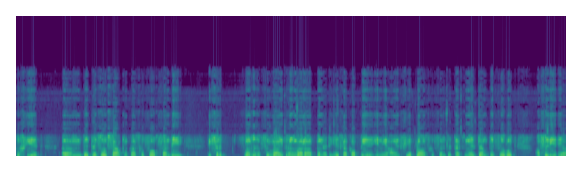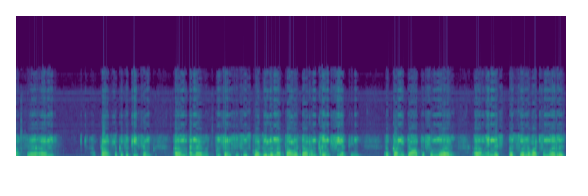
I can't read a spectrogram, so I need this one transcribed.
gegee het. Ehm um, dit is hoofsaaklik as gevolg van die die ver, ver, verwydering wat daar binne die SHKP en die ANC plaasgevind het. As mens dink byvoorbeeld aan verlede jaar se ehm um, plaaslike verkiesing ehm um, in 'n provinsie soos KwaZulu-Natal is daar omtrent 14 'n kandidaat te vermoor. Ehm um, en dis persone wat vermoor is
